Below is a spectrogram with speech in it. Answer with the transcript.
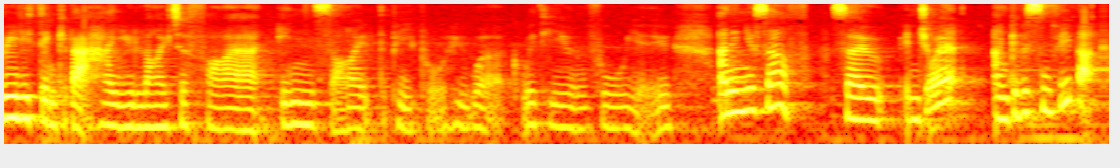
really think about how you light a fire inside the people who work with you and for you and in yourself. So enjoy it and give us some feedback.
